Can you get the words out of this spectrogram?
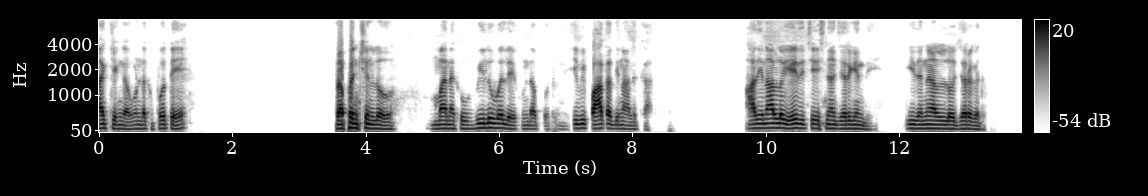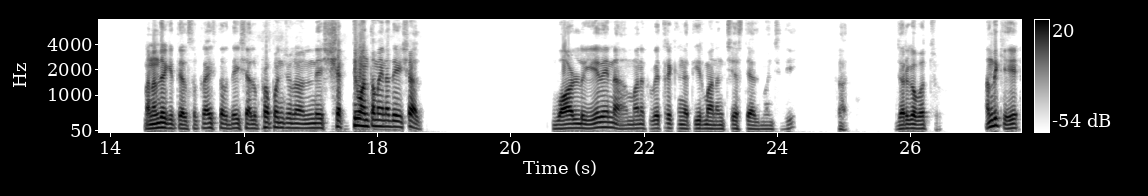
ఐక్యంగా ఉండకపోతే ప్రపంచంలో మనకు విలువ లేకుండా పోతుంది. ఇవి పాత దినాలు కాదు. ఆ దినాల్లో ఏది చేసినా జరిగింది. ఈ దినాల్లో జరగదు. మనందరికీ తెలుసు క్రైస్తవ దేశాలు ప్రపంచంలో ఉండే శక్తివంతమైన దేశాలు. వాళ్ళు ఏదైనా మనకు వ్యతిరేకంగా తీర్మానం చేస్తే అది మంచిది కాదు. జరగవచ్చు. అందుకే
